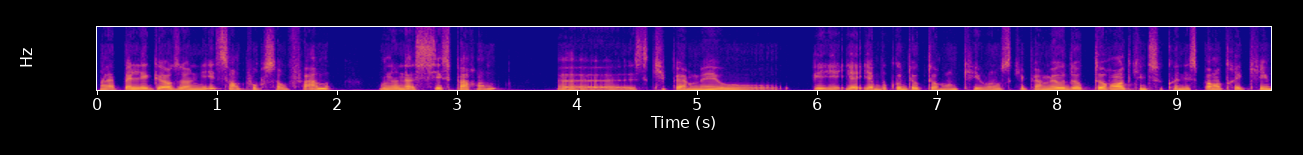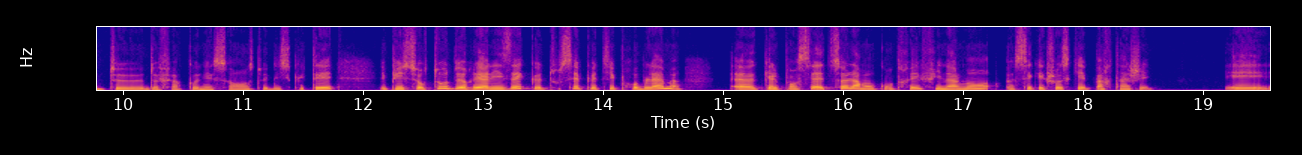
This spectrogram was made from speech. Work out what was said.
on appelle les Girls Only, 100% femmes. On en a six par an, euh, ce qui permet aux. Il y, a beaucoup de doctorantes qui vont, ce qui permet aux doctorantes qui ne se connaissent pas entre équipes de, faire connaissance, de discuter, et puis surtout de réaliser que tous ces petits problèmes euh, qu'elles pensaient être seules à rencontrer, finalement, c'est quelque chose qui est partagé. Et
